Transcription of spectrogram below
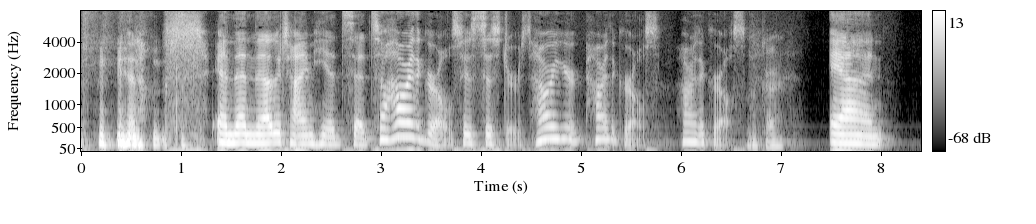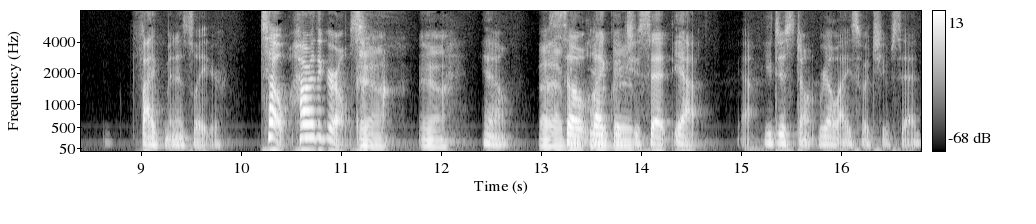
you know, and then the other time he had said, "So how are the girls? His sisters? How are your? How are the girls? How are the girls?" Okay. And five minutes later, so how are the girls? Yeah. Yeah. You know, That so like what you said, yeah, yeah. You just don't realize what you've said.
